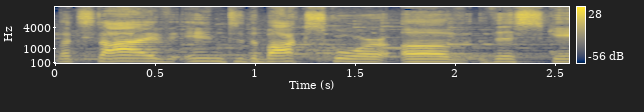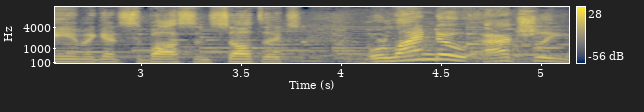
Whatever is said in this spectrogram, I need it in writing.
let's dive into the box score of this game against the Boston Celtics. Orlando actually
